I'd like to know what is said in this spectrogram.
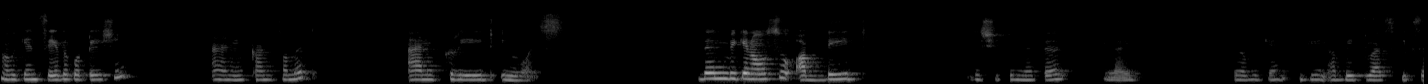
Now we can save the quotation and confirm it. and create invoice. Then we can also update the shipping method like here we can again update to as fixed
